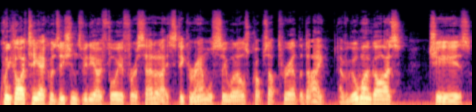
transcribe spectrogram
Quick IT acquisitions video for you for a Saturday. Stick around, we'll see what else crops up throughout the day. Have a good one, guys. Cheers.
